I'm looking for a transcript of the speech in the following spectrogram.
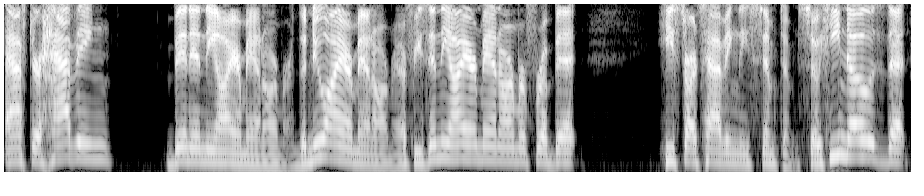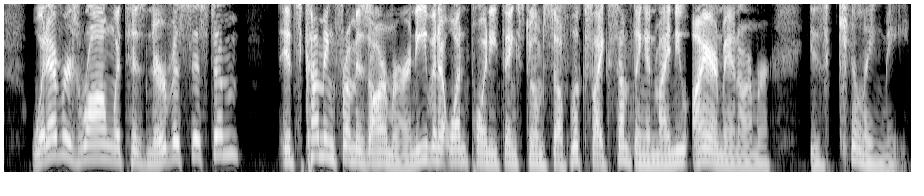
after having been in the Iron Man armor, the new Iron Man armor. If he's in the Iron Man armor for a bit, he starts having these symptoms. So he knows that whatever's wrong with his nervous system, it's coming from his armor. And even at one point, he thinks to himself, looks like something in my new Iron Man armor is killing me.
